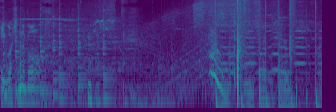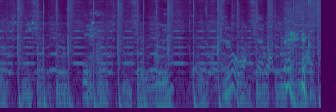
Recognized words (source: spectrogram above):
Keep watching the ball. One there. Two or one? Oh,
